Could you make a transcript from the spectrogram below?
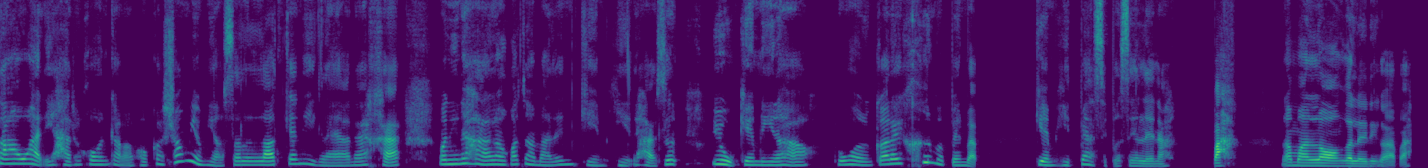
สวัสดีค่ะทุกคนกลับมาพบกับช่องเหมียวเหมียวสล็อตกันอีกแล้วนะคะ วันนี้นะคะเราก็จะมาเล่นเกมฮิตค่ะ ซึ่งอยู่เกมนี้นะคะ ทุกคนก็ได้ขึ้นมาเป็นแบบเกมฮิต 80%เลยนะปะเรามาลองกันเลยดีกว่าปะ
